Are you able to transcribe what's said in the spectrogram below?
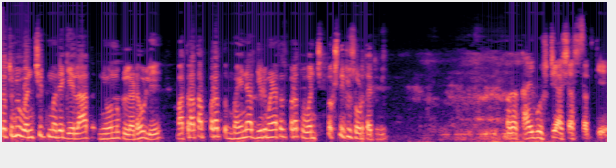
तर तुम्ही वंचित मध्ये गेलात निवडणूक लढवली मात्र आता परत महिन्यात दीड महिन्यातच परत वंचित पक्ष देखील सोडताय तुम्ही. बघा काही गोष्टी अशा असतात की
